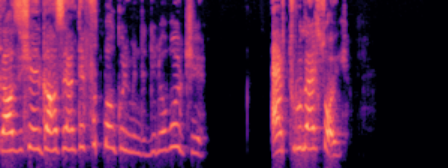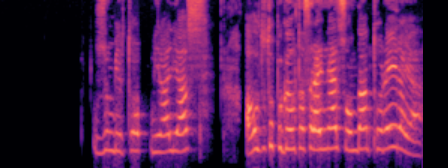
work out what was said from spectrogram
Gazişehir Gaziantep Futbol Kulübü'nde Dilobodji. Ertuğrul Ersoy. Uzun bir top Miralyas. Aldı topu Galatasaray Nelson'dan Torreira'ya.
